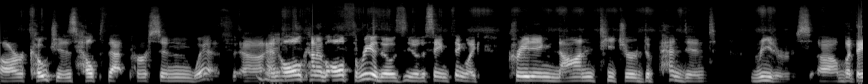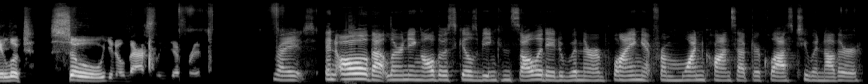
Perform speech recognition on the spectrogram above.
our coaches helped that person with. Uh, right. And all kind of all three of those, you know, the same thing, like creating non teacher dependent readers, um, but they looked so you know vastly different. Right, and all that learning, all those skills being consolidated when they're applying it from one concept or class to another.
